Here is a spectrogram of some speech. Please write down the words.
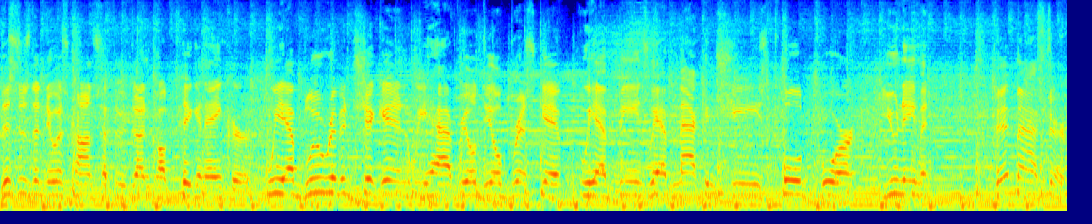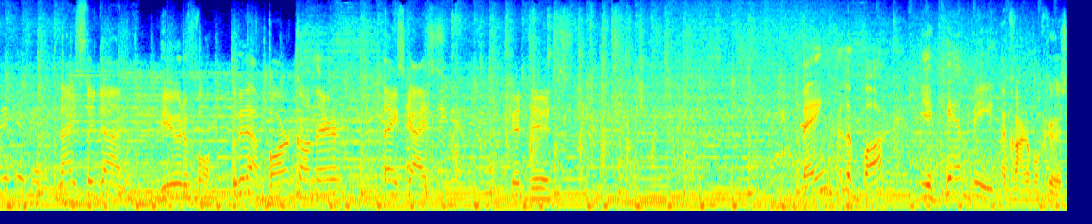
This is the newest concept we've done called Pig and Anchor. We have blue ribbon chicken, we have real deal brisket, we have beans, we have mac and cheese, pulled pork, you name it. Pitmaster, nicely done. Beautiful. Look at that bark on there. Thanks, guys. Good dudes. Bang for the buck, you can't beat a carnival cruise.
